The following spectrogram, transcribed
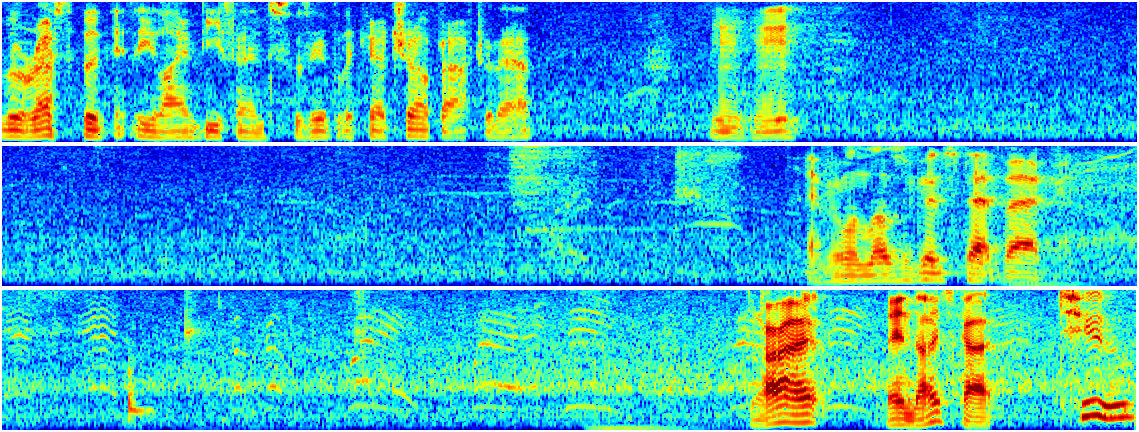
the rest of the line defense was able to catch up after that. Mm-hmm. Everyone loves a good step back. All right. And Dice got two,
